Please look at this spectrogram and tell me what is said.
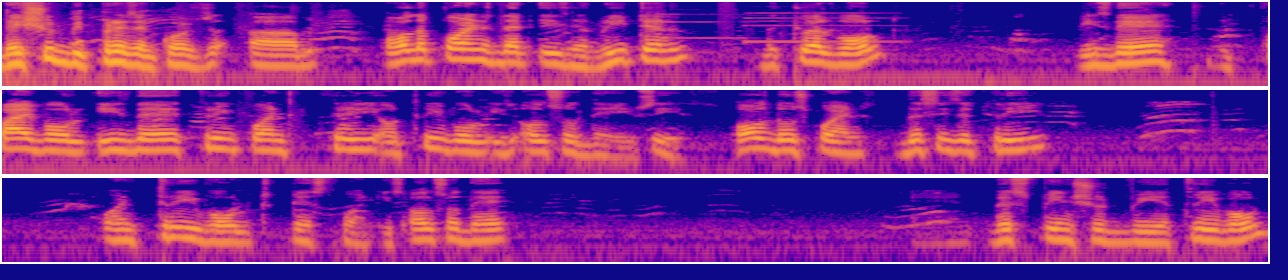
they should be present because um, all the points that is written the 12 volt is there the 5 volt is there 3.3 or 3 volt is also there you see. All those points this is a 3.3 volt test point is also there this pin should be a 3 volt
